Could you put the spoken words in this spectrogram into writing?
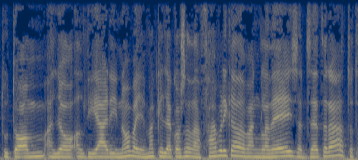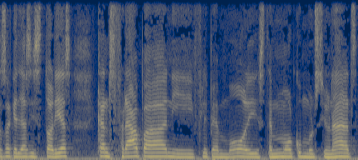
tothom, allò, al diari, no? veiem aquella cosa de fàbrica de Bangladesh, etc. totes aquelles històries que ens frapen i flipem molt i estem molt convulsionats,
